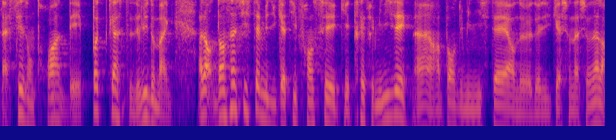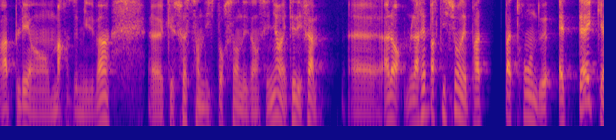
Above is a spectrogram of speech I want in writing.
la saison 3 des podcasts de Ludomag. Alors, dans un système éducatif français qui est très féminisé, hein, un rapport du ministère de, l'Éducation nationale rappelait en mars 2020 euh, que 70% des enseignants étaient des femmes. Euh, alors, la répartition des patrons de EdTech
